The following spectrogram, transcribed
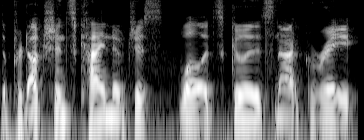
The production's kind of just well it's good it's not great.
